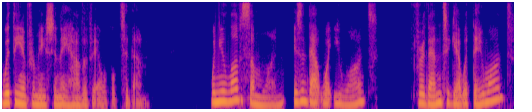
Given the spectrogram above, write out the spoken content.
with the information they have available to them. When you love someone, isn't that what you want? For them to get what they want?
